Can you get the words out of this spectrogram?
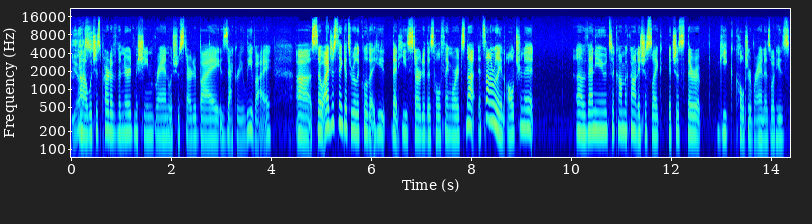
yes. uh, which is part of the Nerd Machine brand, which was started by Zachary Levi. Uh, so I just think it's really cool that he that he started this whole thing where it's not it's not really an alternate uh, venue to Comic Con. It's just like it's just their geek culture brand is what he's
